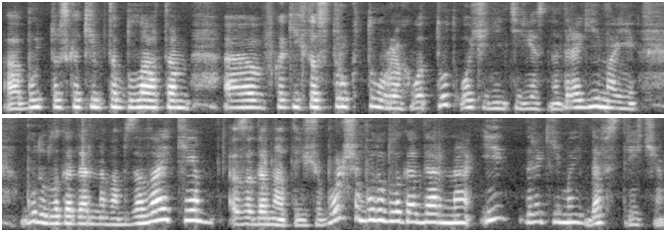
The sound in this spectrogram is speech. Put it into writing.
а, будь то с каким-то блатом а, в каких-то структурах. Вот тут очень интересно. Дорогие мои, буду благодарна вам за лайки, за донаты еще больше буду благодарна. И, дорогие мои, до встречи!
